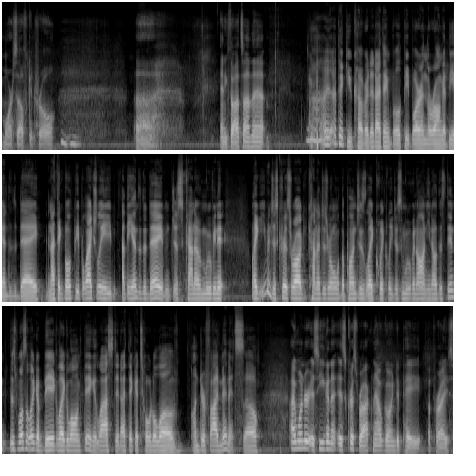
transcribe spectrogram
more self control. Uh, any thoughts on that? No, I, I think you covered it. I think both people are in the wrong at the end of the day, and I think both people actually, at the end of the day, just kind of moving it. Like even just Chris Rock, kind of just rolling with the punches, like quickly just moving on. You know, this didn't, this wasn't like a big, like long thing. It lasted, I think, a total of under five minutes. So I wonder is he gonna is Chris Rock now going to pay a price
